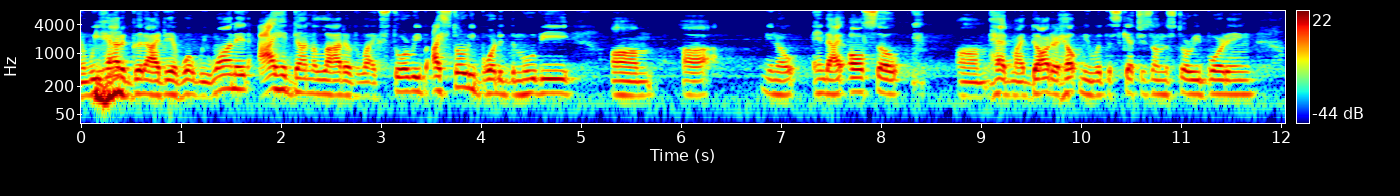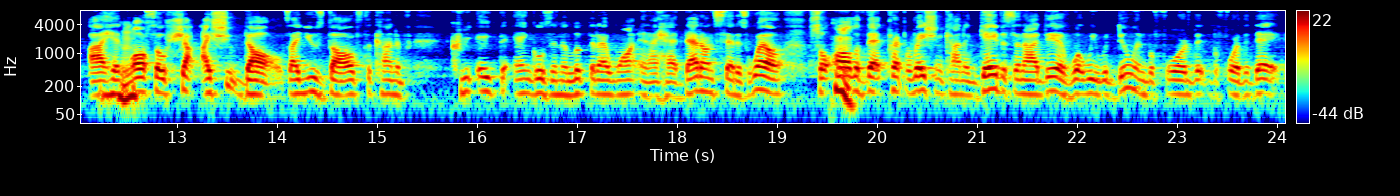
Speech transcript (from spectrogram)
And we had a good idea of what we wanted. I had done a lot of like story, I storyboarded the movie, um, uh, you know, and I also um, had my daughter help me with the sketches on the storyboarding. I had also shot, I shoot dolls. I use dolls to kind of create the angles and the look that I want, and I had that on set as well. So all of that preparation kind of gave us an idea of what we were doing before the, before the day.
